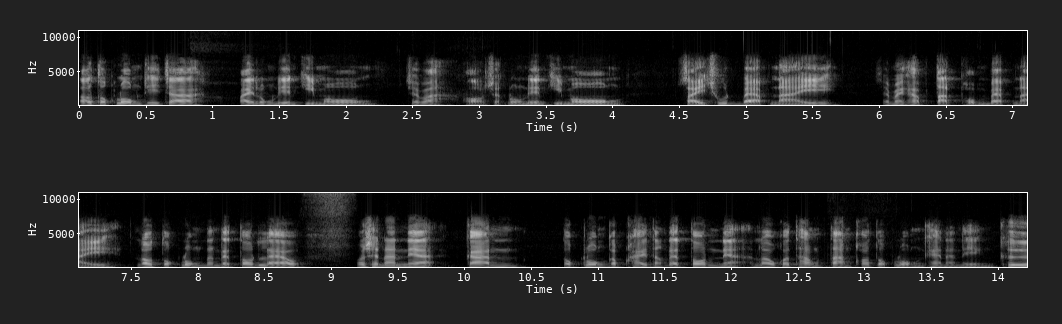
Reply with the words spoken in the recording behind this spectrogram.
เราตกลงที่จะไปโรงเรียนกี่โมงใช่ป่ะออกจากโรงเรียนกี่โมง ใส่ชุดแบบไหนใช่ไหมครับ ตัดผมแบบไหน เราตกลงตั้งแต่ต้นแล้ว เพราะฉะนั้นเนี่ยการตกลงกับใครตั้งแต่ต้นเนี่ย เราก็ทำตามข้อตกลงแค่นั้นเอง คือ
